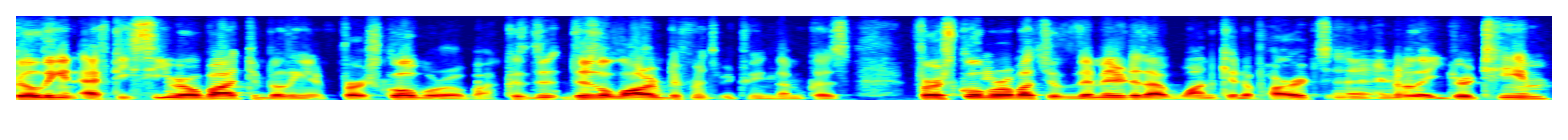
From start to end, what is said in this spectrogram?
building an FTC robot to building a first global robot? Because th- there's a lot of difference between them. Because first global robots, you're limited to that one kit of parts, and I know that your team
